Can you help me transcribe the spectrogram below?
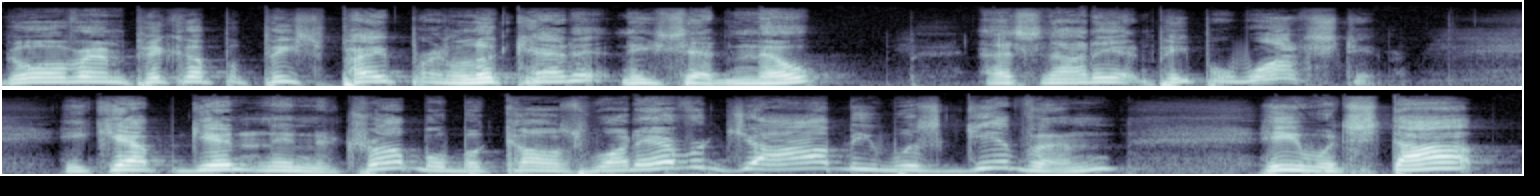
go over and pick up a piece of paper and look at it. And he said, Nope, that's not it. And people watched him. He kept getting into trouble because whatever job he was given, he would stop,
